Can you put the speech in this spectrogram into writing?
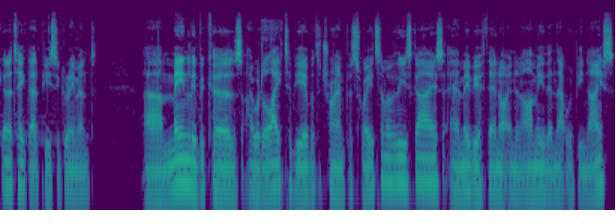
Going to take that peace agreement. Uh, mainly because I would like to be able to try and persuade some of these guys, and maybe if they're not in an army, then that would be nice.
